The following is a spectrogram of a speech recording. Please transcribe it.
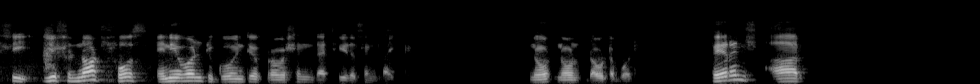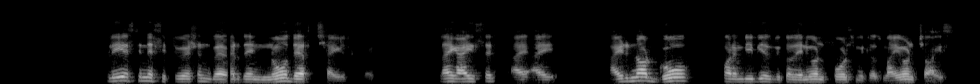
see, you should not force anyone to go into a profession that he doesn't like. No, no doubt about it. Parents are placed in a situation where they know their child. Like I said, I, I I did not go for MBBS because anyone forced me. It was my own choice.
